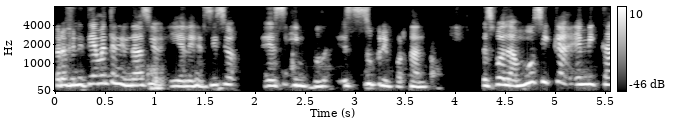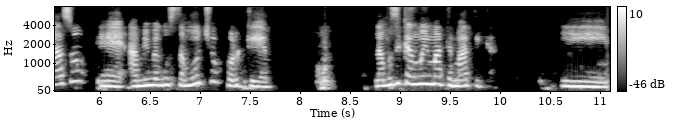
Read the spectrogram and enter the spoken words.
pero definitivamente el gimnasio y el ejercicio es súper importante. Después la música, en mi caso, eh, a mí me gusta mucho porque la música es muy matemática y,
